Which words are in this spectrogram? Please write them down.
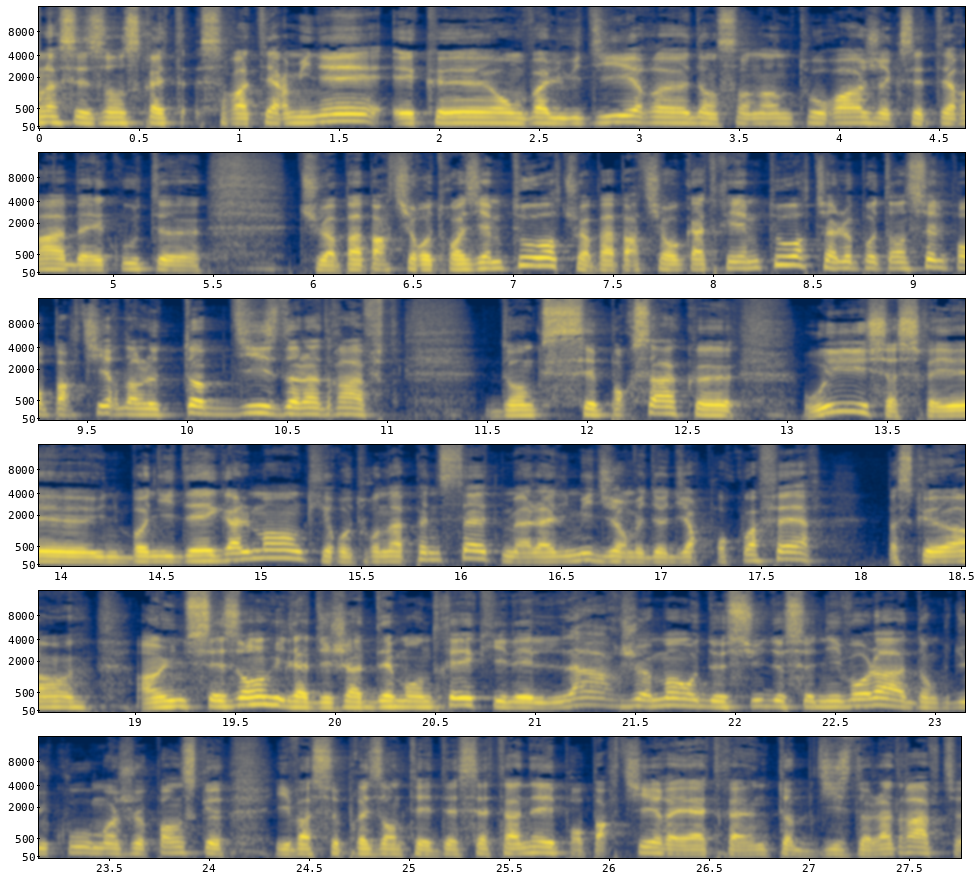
la saison sera, terminée et qu'on va lui dire euh, dans son entourage, etc., ben écoute, euh, tu vas pas partir au troisième tour, tu vas pas partir au quatrième tour, tu as le potentiel pour partir dans le top 10 de la draft. Donc c'est pour ça que oui, ça serait une bonne idée également qu'il retourne à Penn State, mais à la limite, j'ai envie de dire pourquoi faire parce qu'en en, une saison, il a déjà démontré qu'il est largement au-dessus de ce niveau-là. Donc du coup, moi je pense qu'il va se présenter dès cette année pour partir et être un top 10 de la draft.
